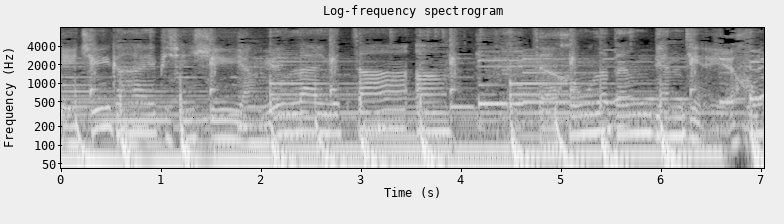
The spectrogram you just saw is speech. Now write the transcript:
一起看海平线夕阳越来越大。半边天也红。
